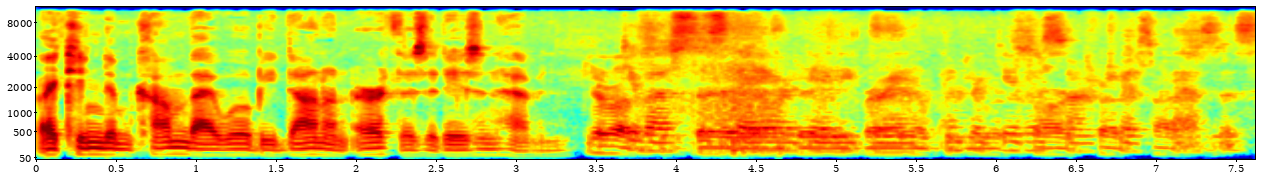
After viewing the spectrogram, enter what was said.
Thy kingdom come, thy will be done on earth as it is in heaven. Give us this day our daily bread, and forgive us our trespasses,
